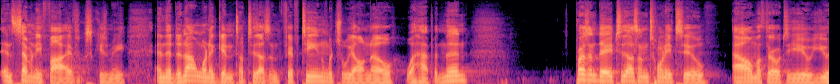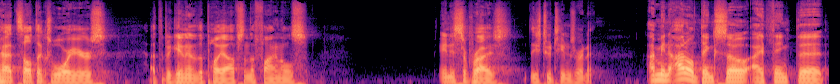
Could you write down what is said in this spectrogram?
in 75, excuse me, and then did not win again until 2015, which we all know what happened then. Present day 2022, Al, I'm gonna throw it to you. You had Celtics Warriors at the beginning of the playoffs and the finals. Any surprise these two teams are in it? I mean, I don't think so. I think that,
